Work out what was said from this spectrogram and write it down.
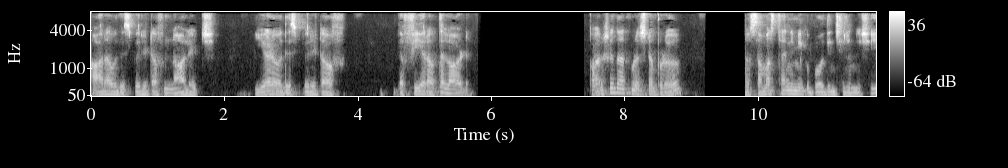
ఆరవది స్పిరిట్ ఆఫ్ నాలెడ్జ్ ఏడవది spirit of the fear of the Lord పరిశుధాత్మ వచ్చినప్పుడు సమస్తాన్ని మీకు బోధించిన నిషి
